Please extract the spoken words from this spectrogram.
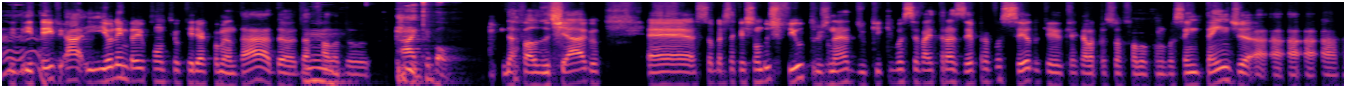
Ah. E, e, teve, ah, e eu lembrei o ponto que eu queria comentar da, da hum. fala do. Ah, que bom da fala do Tiago, é, sobre essa questão dos filtros, né? De o que, que você vai trazer para você, do que, que aquela pessoa falou, quando você entende a, a, a, a,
